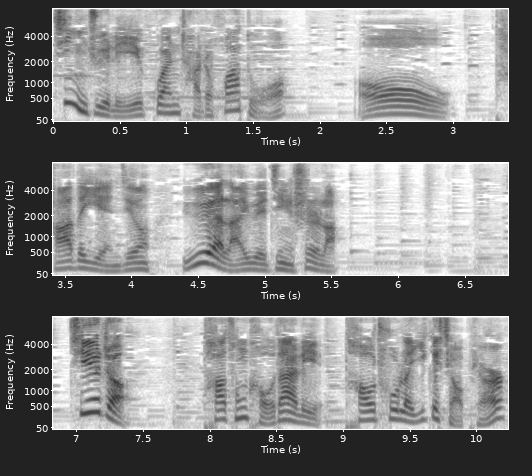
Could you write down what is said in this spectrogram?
近距离观察着花朵。哦，她的眼睛越来越近视了。接着，她从口袋里掏出了一个小瓶儿，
